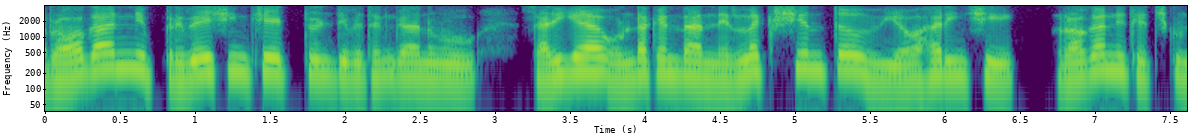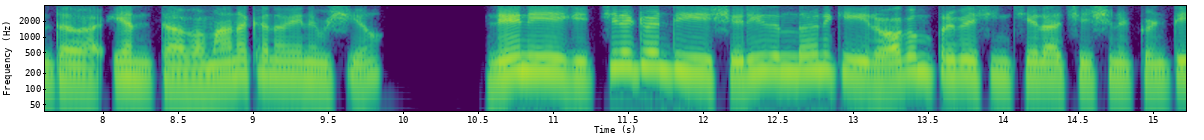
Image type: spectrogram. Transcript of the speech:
రోగాన్ని ప్రవేశించేటువంటి విధంగా నువ్వు సరిగా ఉండకుండా నిర్లక్ష్యంతో వ్యవహరించి రోగాన్ని తెచ్చుకుంటావా? ఎంత అవమానకరమైన విషయం. నేను ఇచ్చినటువంటి ఈ శరీరంలోనికి ఈ రోగం ప్రవేశించేలా చేసినటువంటి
